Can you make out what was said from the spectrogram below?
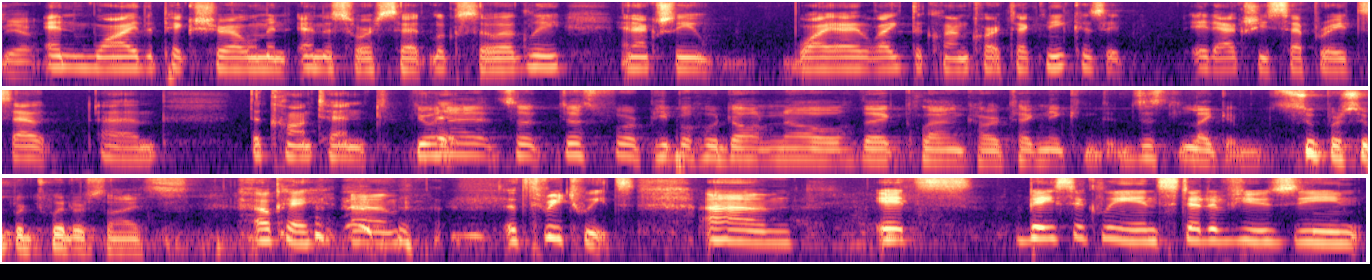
Yep. and why the picture element and the source set looks so ugly, and actually why I like the clown car technique because it it actually separates out um, the content. Do you wanna, so just for people who don't know the clown car technique, just like a super, super Twitter size. Okay, um, three tweets. Um, it's basically instead of using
